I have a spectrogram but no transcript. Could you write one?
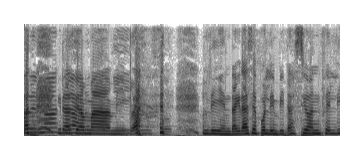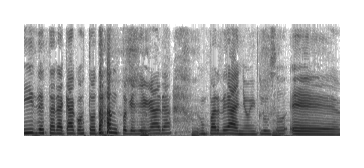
Gracias mami. Linda, gracias por la invitación. Feliz de estar acá, costó tanto que llegara, un par de años incluso. Eh,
